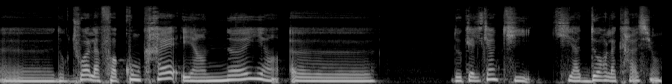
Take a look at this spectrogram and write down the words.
Euh, donc, tu vois, à la fois concret et un œil euh, de quelqu'un qui, qui adore la création.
